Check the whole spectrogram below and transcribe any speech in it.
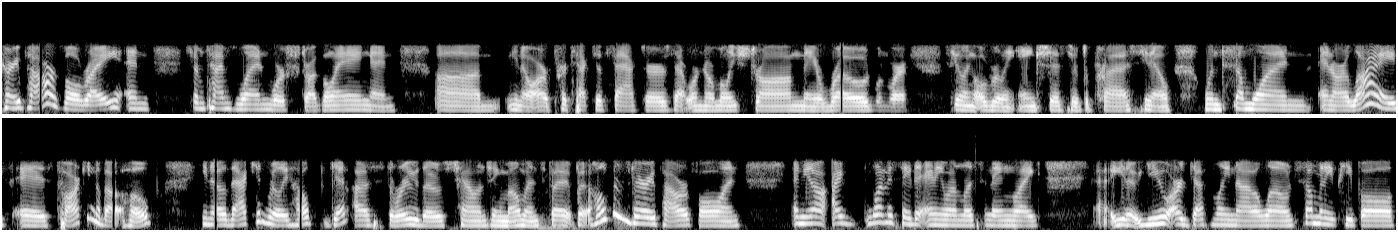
very powerful, right? And sometimes when we're struggling and, um, you know, our protective factors that were normally strong may erode when we're feeling overly anxious or depressed. You know, when someone in our life is talking about hope, you know, that can really help get us through those challenging moments. But but hope is very powerful, and and you know, I want to say to anyone listening, like you know, you are definitely not alone. So many people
